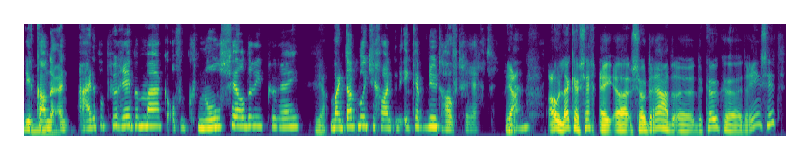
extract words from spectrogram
Je kan Mm. er een aardappelpuree bij maken of een knolselderiepuree. Ja. Maar dat moet je gewoon. Ik heb nu het hoofdgerecht. Ja. Oh, lekker zeg. Hey, eh, zodra de, eh, de keuken erin zit,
